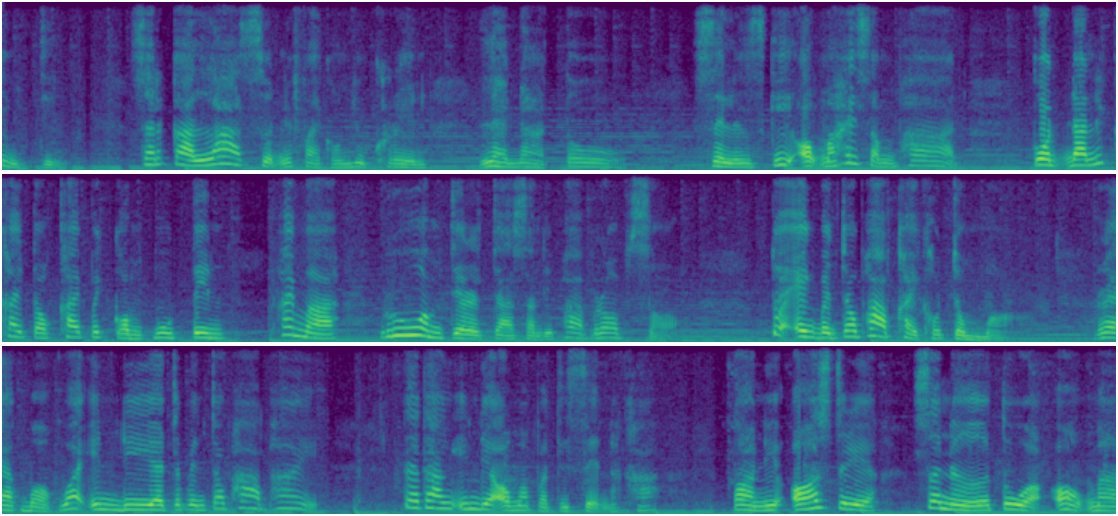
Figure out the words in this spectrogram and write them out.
จริงๆสถานการณ์ล่าสุดในฝ่ายของยูเครนและนาโตเซเลนสกี้ออกมาให้สัมภาษณ์ กดดันให้ใครต่อใครไปกล่อมปูติน ให้มาร่วมเจรจาสันติภาพรอบสอง ตัวเองเป็นเจ้าภาพใครเขาจะมาแรกบอกว่าอินเดียจะเป็นเจ้าภาพให้ แต่ทางอินเดียออกมาปฏิเสธนะคะ ตอนนี้ออสเตรียเสนอตัวออกมา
